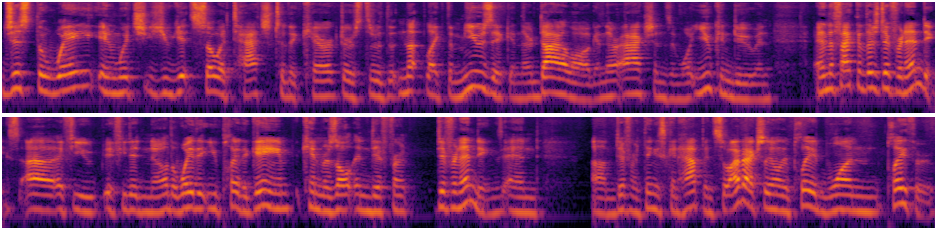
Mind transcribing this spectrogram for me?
Just the way in which you get so attached to the characters through the not like the music and their dialogue and their actions and what you can do and and the fact that there's different endings. Uh, if you if you didn't know, the way that you play the game can result in different different endings and um, different things can happen. So I've actually only played one playthrough.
